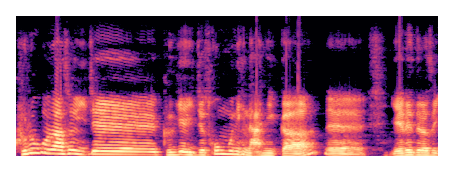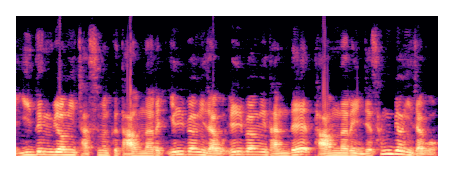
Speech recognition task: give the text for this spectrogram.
그러고 나서 이제 그게 이제 소문이 나니까 예, 예를 들어서 2등병이 잤으면 그 다음 날은 1병이 자고 1병이 잔데 다음 날은 이제 상병이 자고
